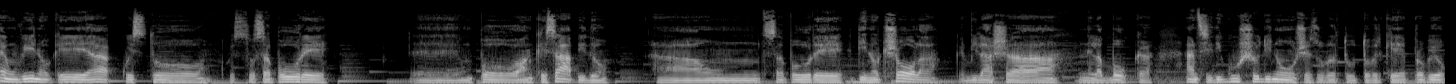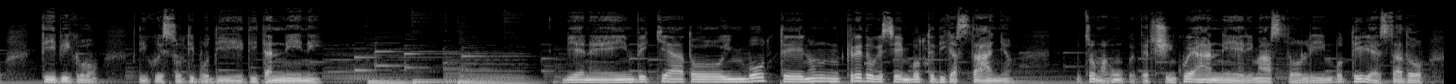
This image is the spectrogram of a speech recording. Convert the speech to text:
è un vino che ha questo, questo sapore eh, un po' anche sapido, ha un sapore di nocciola che vi lascia nella bocca, anzi di guscio di noce soprattutto perché è proprio tipico di questo tipo di, di tannini. Viene invecchiato in botte, non credo che sia in botte di castagno. Insomma, comunque per 5 anni è rimasto lì in bottiglia, è stato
